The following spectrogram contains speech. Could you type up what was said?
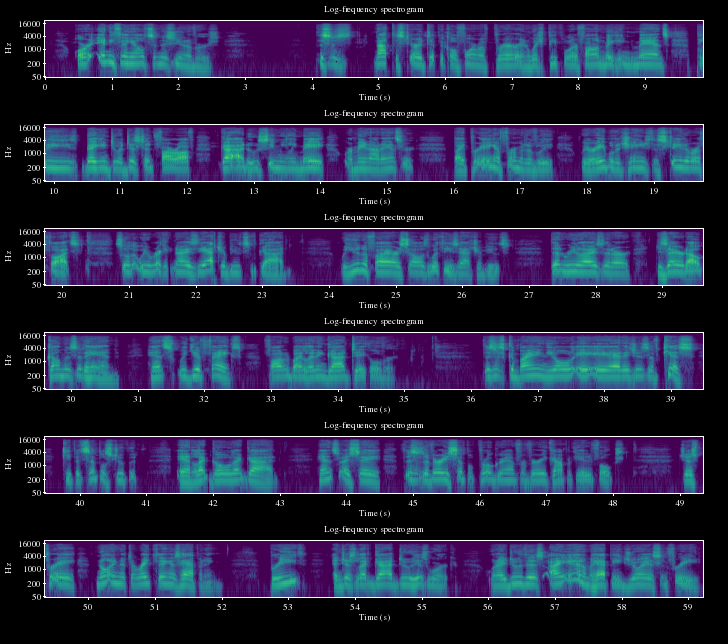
or anything else in this universe. This is not the stereotypical form of prayer in which people are found making demands, pleas, begging to a distant, far off God who seemingly may or may not answer. By praying affirmatively, we are able to change the state of our thoughts so that we recognize the attributes of God. We unify ourselves with these attributes, then realize that our desired outcome is at hand. Hence, we give thanks, followed by letting God take over. This is combining the old AA adages of KISS, keep it simple, stupid, and let go, let God. Hence, I say this is a very simple program for very complicated folks. Just pray knowing that the right thing is happening. Breathe and just let God do His work. When I do this, I am happy, joyous, and free.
